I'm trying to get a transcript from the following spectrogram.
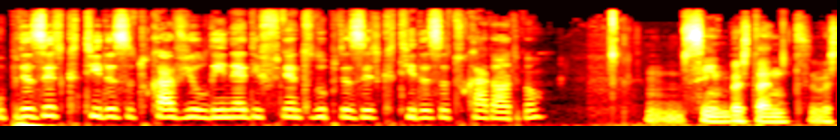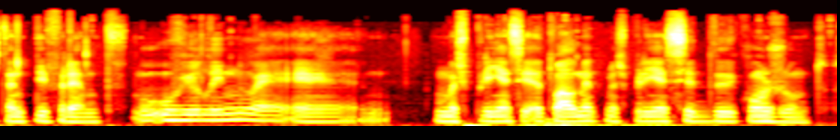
O prazer que tiras a tocar violino é diferente do prazer que tiras a tocar órgão? Sim, bastante, bastante diferente. O, o violino é, é, uma experiência, atualmente, uma experiência de conjunto,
